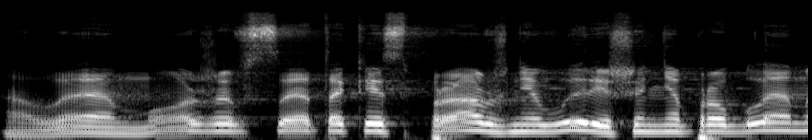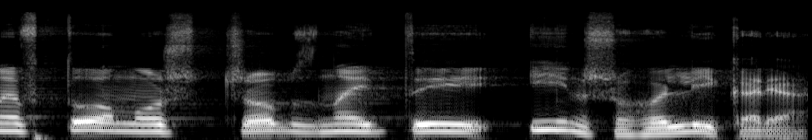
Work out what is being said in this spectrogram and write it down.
Але може все-таки справжнє вирішення проблеми в тому, щоб знайти іншого лікаря.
